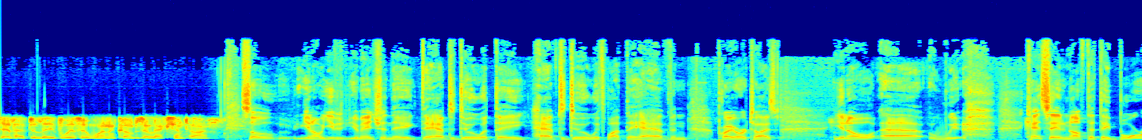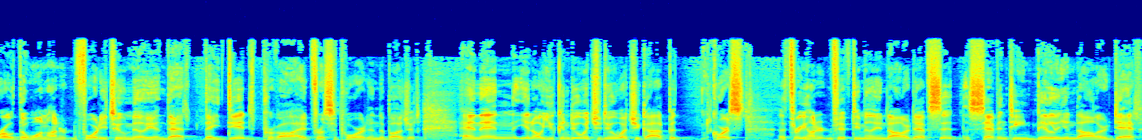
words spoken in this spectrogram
they'll have to live with it when it comes election time. So you know, you, you mentioned they, they have to do what they have to do with what they have and prioritize. You know, uh, we can't say it enough that they borrowed the 142 million that they did provide for support in the budget, and then you know you can do what you do, what you got. But of course, a 350 million dollar deficit, a 17 billion dollar debt.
